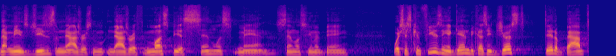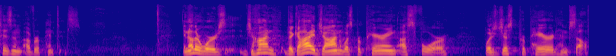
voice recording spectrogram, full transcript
That means Jesus of Nazareth, Nazareth must be a sinless man, sinless human being, which is confusing again because he just did a baptism of repentance. In other words, John, the guy John was preparing us for was just prepared himself.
